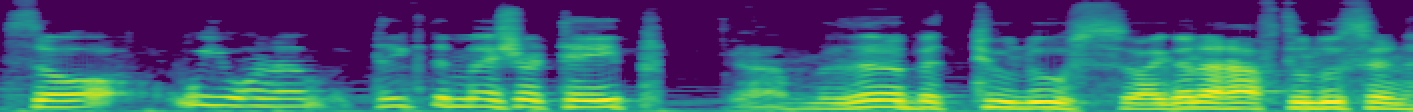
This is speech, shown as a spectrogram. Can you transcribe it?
So we wanna take the measure tape. I'm a little bit too loose, so I'm gonna have to loosen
